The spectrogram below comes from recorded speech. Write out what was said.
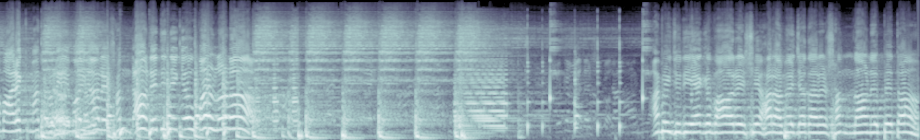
আমার একমাত্র মেয়ে ময়নার সন্ধান দিতে কেউ পারল না। আমি যদি একবার সে হারামে জাদার সন্ধান পেতাম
